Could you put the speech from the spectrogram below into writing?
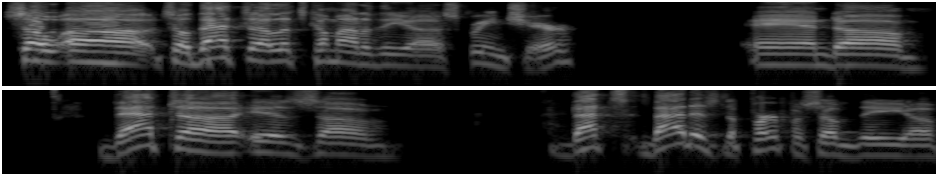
So, uh, so that uh, let's come out of the uh, screen share, and uh, that uh, is uh, that's that is the purpose of the uh,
